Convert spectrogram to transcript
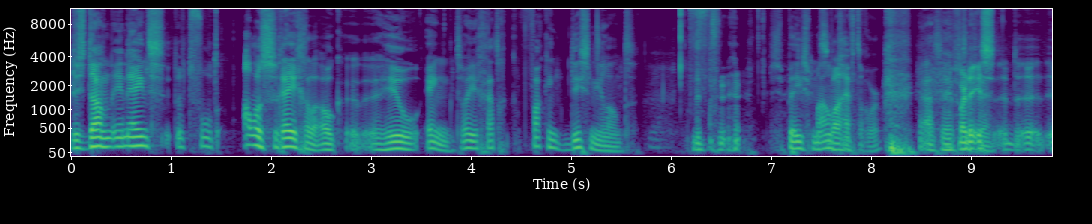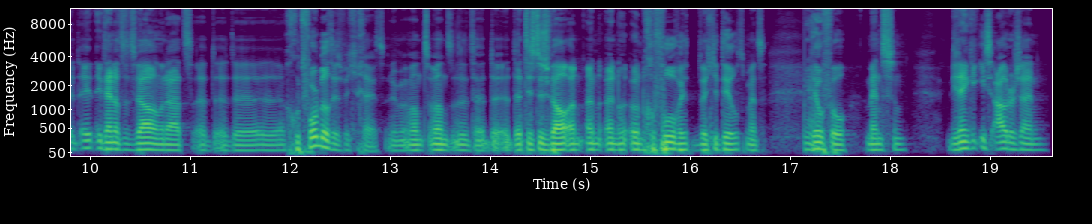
dus dan ineens, het voelt alles regelen ook eh, heel eng. Terwijl je gaat fucking Disneyland. dit Space is wel Mountain. heftig hoor. Ja, is heftig, Maar er is, de- de- ik denk dat het wel inderdaad eh, de, de, een goed voorbeeld is wat je geeft. Want, want het, de- het is dus wel een, een, een, gevoel wat- dat je deelt met Ja. heel veel mensen. Die denk ik iets ouder zijn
